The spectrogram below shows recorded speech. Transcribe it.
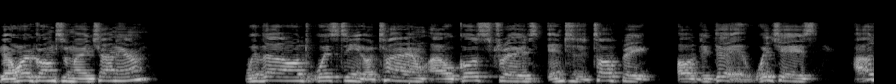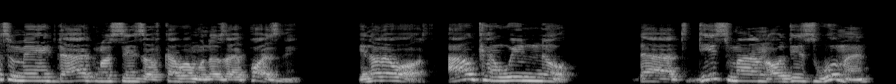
You are welcome to my channel. Without wasting your time, I'll go straight into the topic of the day, which is how to make diagnosis of carbon monoxide poisoning. In other words, how can we know that this man or this woman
